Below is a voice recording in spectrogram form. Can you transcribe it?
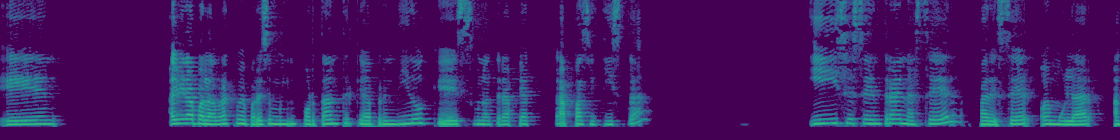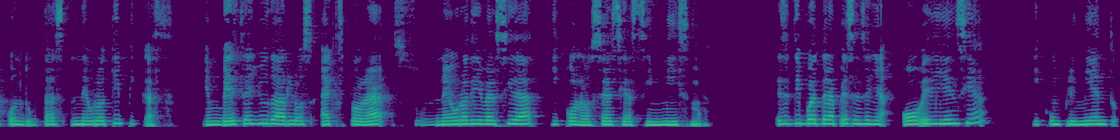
hay una palabra que me parece muy importante que he aprendido, que es una terapia capacitista y se centra en hacer, parecer o emular a conductas neurotípicas, en vez de ayudarlos a explorar su neurodiversidad y conocerse a sí misma. Este tipo de terapia se enseña obediencia y cumplimiento,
